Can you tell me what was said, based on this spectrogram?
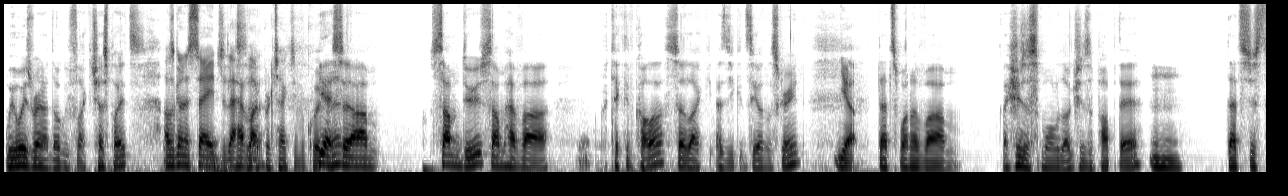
We always run our dog with like chest plates. I was gonna say, do they have So- like protective equipment? Yeah, so um, some do. Some have a protective collar. So like as you can see on the screen, yeah. that's one of um, like she's a smaller dog. She's a pup there. Mm-hmm. That's just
